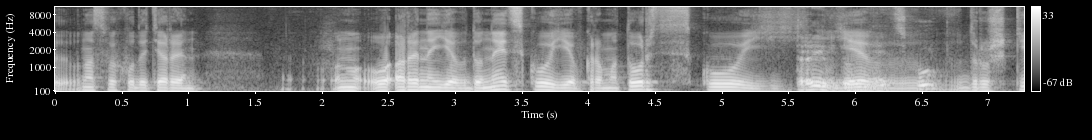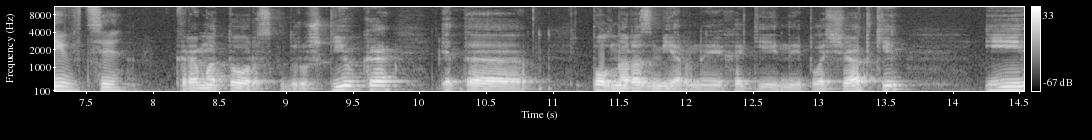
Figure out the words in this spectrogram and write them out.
у нас виходить арен? Ну, о, Арени є в Донецьку, є в Краматорську, й- Три в є Донецьку. в Дружківці. Краматорск, Дружкивка. Это полноразмерные хоккейные площадки. И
